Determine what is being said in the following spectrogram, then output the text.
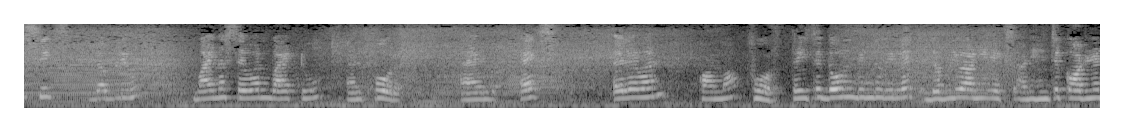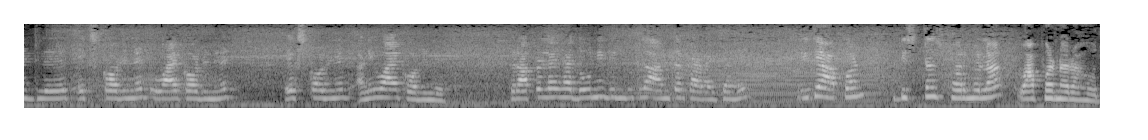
6 W minus 7 by 2 and 4 and X 11 comma four तर इथे दोन बिंदू दिलेत डब्ल्यू आणि एक्स आणि ह्यांचे कॉर्डिनेट दिलेले आहेत. X coordinate Y coordinate X coordinate आणि वाय कॉर्डिनेट तर आपल्याला ह्या दोन्ही बिंदूतलं अंतर काढायचं आहे. इथे आपण डिस्टन्स फॉर्म्युला वापरणार आहोत.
